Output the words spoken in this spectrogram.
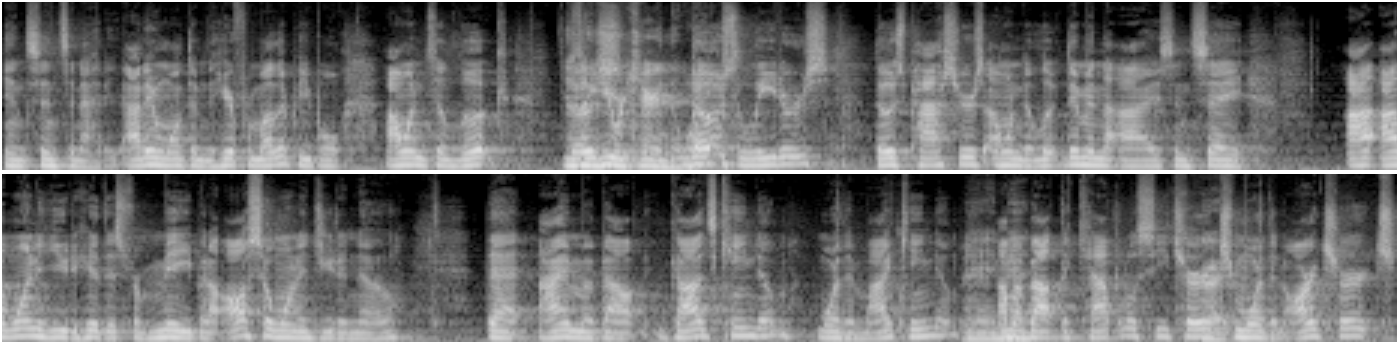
in Cincinnati. I didn't want them to hear from other people. I wanted to look It's like you were carrying the weight. those leaders, those pastors, I wanted to look them in the eyes and say, I, I wanted you to hear this from me, but I also wanted you to know that I'm about God's kingdom more than my kingdom. I'm about the capital C church Right. more than our church.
